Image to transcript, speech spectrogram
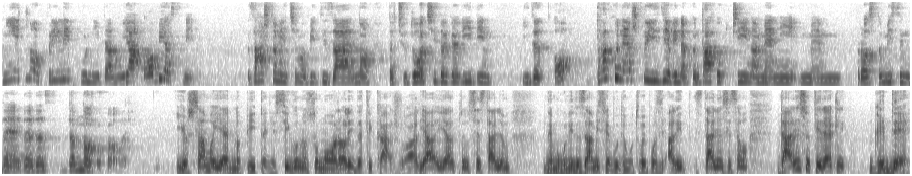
nije imao priliku ni da mu ja objasnim zašto nećemo biti zajedno, da ću doći da ga vidim i da o, tako nešto izjavi nakon takvog čina meni, men, prosto mislim da, je, da, da, da mnogo govori. Još samo jedno pitanje. Sigurno su morali da ti kažu, ali ja, ja se stavljam, ne mogu ni da zamislim da budem u tvojoj poziciji, ali stavljam se samo, da li su ti rekli gde,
